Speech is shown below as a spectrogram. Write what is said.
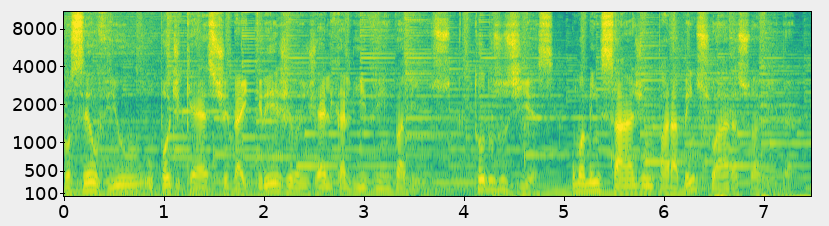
Você ouviu o podcast da Igreja Evangélica Livre em Valinhos. Todos os dias, uma mensagem para abençoar a sua vida.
